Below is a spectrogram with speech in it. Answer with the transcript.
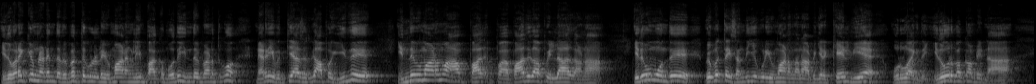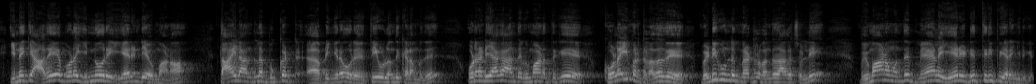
இதுவரைக்கும் நடந்த விபத்துகளுடைய விமானங்களையும் பார்க்கும்போது இந்த விமானத்துக்கும் நிறைய வித்தியாசம் இருக்குது அப்போ இது இந்த விமானமும் பா- பாதுகாப்பு இல்லாததானா? இதுவும் வந்து விபத்தை சந்திக்கக்கூடிய விமானம் தானா அப்படிங்கிற கேள்வியை உருவாக்குது இது ஒரு பக்கம் அப்படின்னா இன்றைக்கி அதே போல் இன்னொரு ஏர் இண்டியா விமானம் தாய்லாந்தில் புக்கட் அப்படிங்கிற ஒரு தீவுலேருந்து கிளம்புது. உடனடியாக அந்த விமானத்துக்கு கொலை மிரட்டல் அதாவது வெடிகுண்டு மிரட்டல் வந்ததாக சொல்லி விமானம் வந்து மேலே ஏறிட்டு திருப்பி இறங்கியிருக்கு.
